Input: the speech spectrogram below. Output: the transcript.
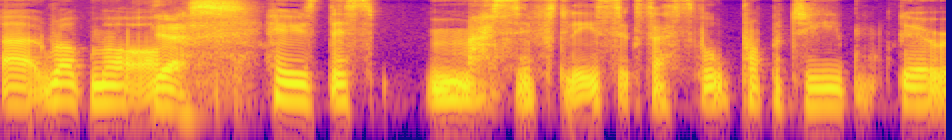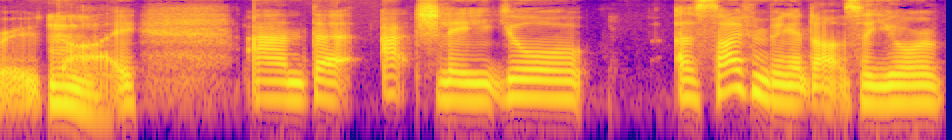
uh, Rob Moore, Yes. who's this massively successful property guru guy, and that actually you're. Aside from being a dancer, you're a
